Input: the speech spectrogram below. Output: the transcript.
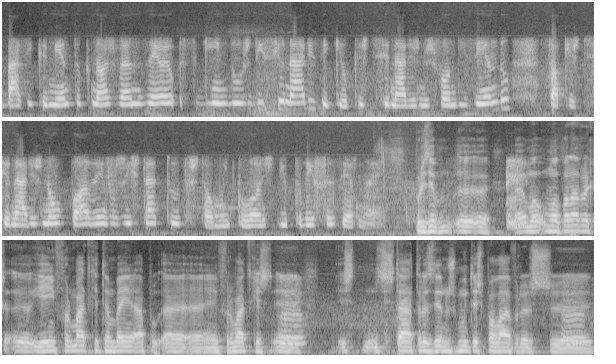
basicamente o que nós vamos é seguindo os dicionários e aquilo que os dicionários nos vão dizendo, só que os dicionários não podem registrar tudo, estão muito longe de o poder fazer, não é? Por exemplo, eh, eh, uma, uma palavra, eh, e a informática também, a, a, a informática uhum está a trazer-nos muitas palavras uh,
